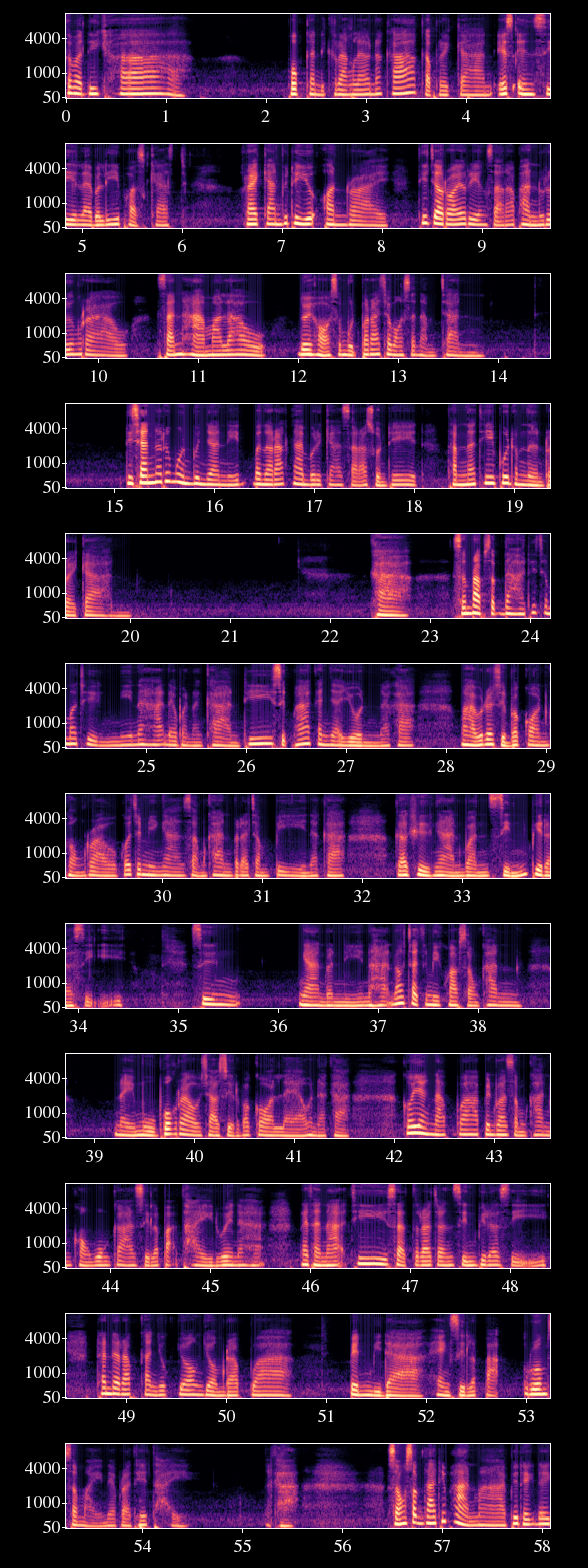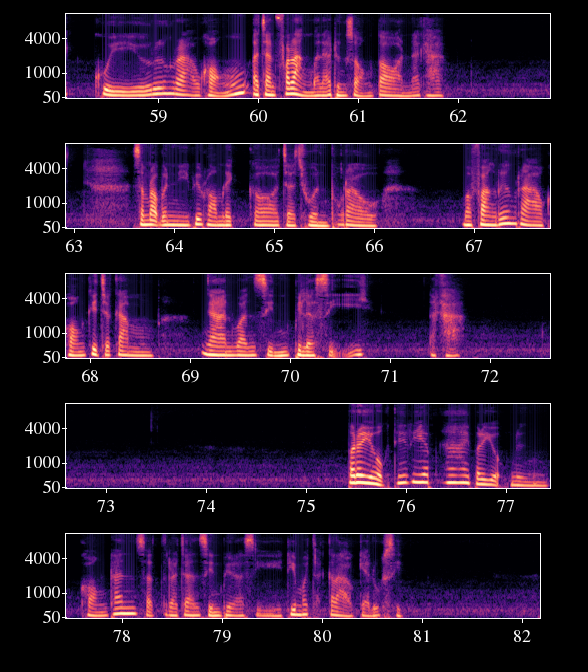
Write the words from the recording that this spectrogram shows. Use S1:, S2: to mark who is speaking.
S1: สวัสดีค่ะ พบกันอีกครั้งแล้วนะคะ กับรายการ SNC Library Podcast รายการวิทยุออนไลน์ ที่จะร้อยเรียงสารพันเรื่องราว สรรหามาเล่า โดยหอสมุดพระราชวังสนามจันทร์ดิฉันนฤมลบุญญาณิตบรรณารักษ์งานบริการสารสนเทศทำหน้าที่ผู้ดำเนินรายการ ค่ะ สำหรับสัปดาห์ที่จะมาถึงนี้นะคะในวันอังคารที่ 15 กันยายนนะคะมหาวิทยาลัยศิลปากรของเราก็จะมีงานสำคัญประจำปีนะคะ ก็คืองานวันศิลป์พิรศี ซึ่งงานวันนี้นะคะนอกจากจะมีความสำคัญในหมู่พวกเราชาวศิลปากรแล้วนะคะ ก็ยังนับว่าเป็นวันสำคัญของวงการศิลปะไทยด้วยนะคะในฐานะที่ศาสตราจารย์ศิลป์พิรศีท่านได้รับการยกย่องยอมรับว่า เป็นบิดาแห่งศิลปะ ร่วมสมัยในประเทศไทยนะคะสองสัปดาห์ที่ผ่านมาพี่เล็กได้คุยเรื่องราวของอาจารย์ฝรั่งมาแล้วถึงสองตอนนะคะสำหรับวันนี้พี่พร้อมเล็กก็จะชวนพวกเรามาฟังเรื่องราวของกิจกรรมงานวันศิลป์พิลศีนะคะประโยคที่เรียบง่ายประโยคหนึ่งของท่านศาสตราจารย์ศิลป์พิลศีที่มักจะกล่าวแก่ลูกศิษย์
